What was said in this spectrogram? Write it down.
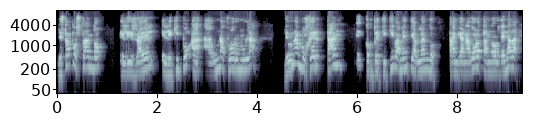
le está apostando el Israel, el equipo, a, una fórmula de una mujer tan eh, competitivamente hablando, tan ganadora, tan ordenada.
